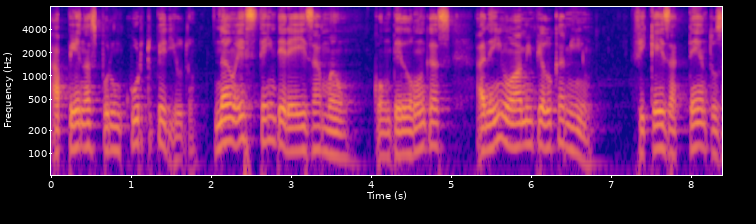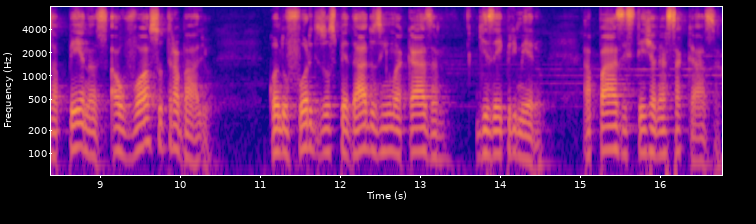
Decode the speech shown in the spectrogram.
apenas por um curto período. Não estendereis a mão com delongas a nenhum homem pelo caminho. Fiqueis atentos apenas ao vosso trabalho. Quando fordes hospedados em uma casa, dizei primeiro: a paz esteja nessa casa.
